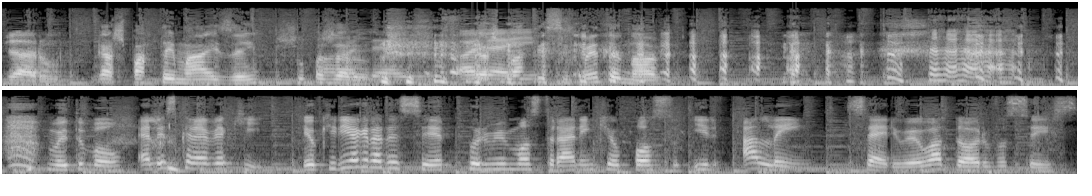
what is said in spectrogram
Jaru. Gaspar tem mais, hein? Chupa, Jaru. Olha aí, olha Gaspar aí. tem 59. Muito bom. Ela escreve aqui: Eu queria agradecer por me mostrarem que eu posso ir além. Sério, eu adoro vocês.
